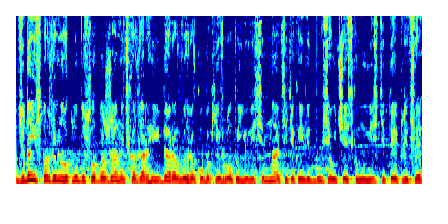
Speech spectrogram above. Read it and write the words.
Дзюдоїст спортивного клубу Слобожанець Хазар Гейдаров виграв Кубок Європи Ю-18, який відбувся у чеському місті Тепліце.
